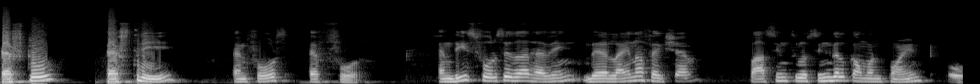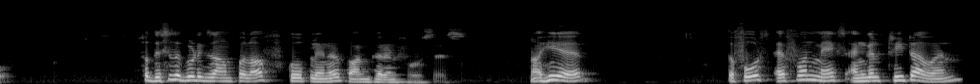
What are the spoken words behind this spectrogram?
F2, F3 and force F4 and these forces are having their line of action passing through a single common point O. So this is a good example of coplanar concurrent forces. Now here the force F1 makes angle theta 1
